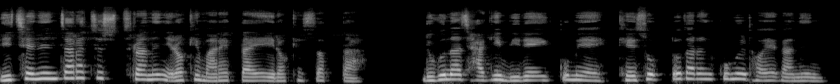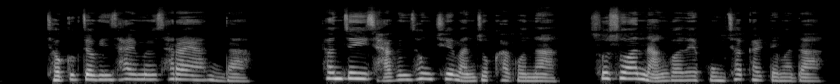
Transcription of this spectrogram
니체는 짜라투스트라는 이렇게 말했다에 이렇게 썼다. 누구나 자기 미래의 꿈에 계속 또 다른 꿈을 더해가는 적극적인 삶을 살아야 한다. 현재의 작은 성취에 만족하거나 소소한 난관에 봉착할 때마다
